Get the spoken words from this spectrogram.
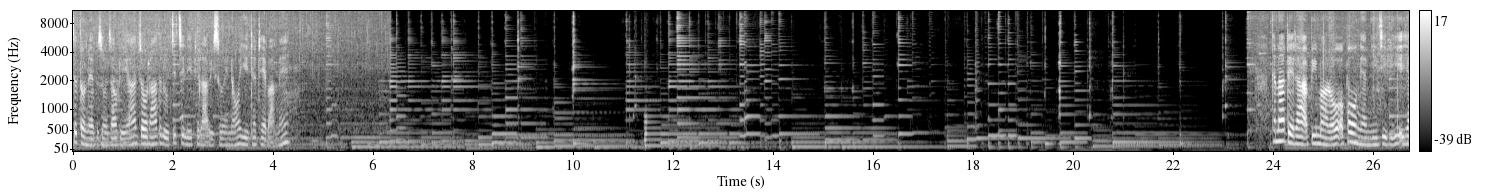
ကြက်သွန်နဲ့ပစုံကြောက်တွေကကြော်ထားသလိုကြစ်ကြစ်လေးဖြစ်လာပြီဆိုရင်တော့ရေထက်ထည့်ပါမယ် ခဏတည်တာအပြီးမှာတော့အပေါ့ငံမြည်ကြည့်ပြီးအရ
